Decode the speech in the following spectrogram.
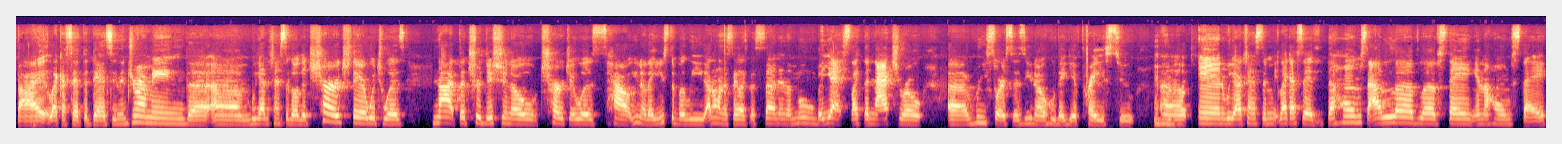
by like i said the dancing and drumming the um we got a chance to go to the church there which was not the traditional church. It was how, you know, they used to believe, I don't want to say like the sun and the moon, but yes, like the natural uh, resources, you know, who they give praise to. Mm-hmm. Uh, and we got a chance to meet, like I said, the homestay. I love, love staying in the homestay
